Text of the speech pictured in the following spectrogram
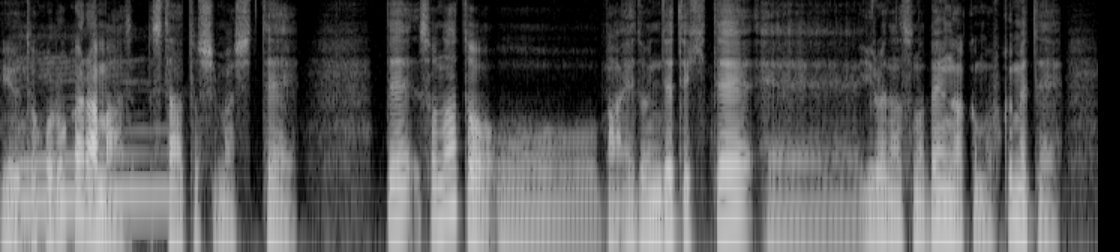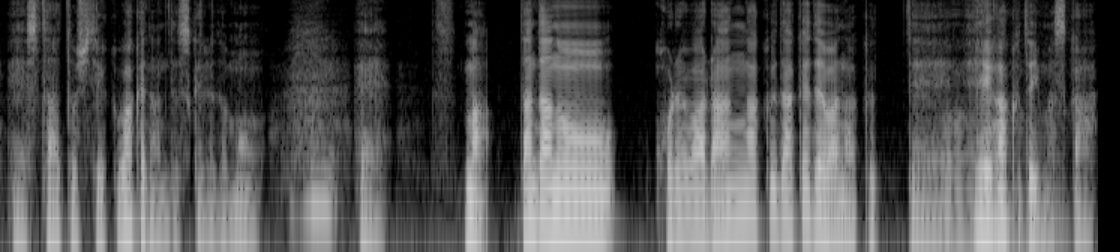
いうところからまあスタートしましてでその後おまあ江戸に出てきて、えーいろんなその勉学も含めて、えースタートしていくわけなんですけれども、はい。えーまあだんだんあのこれは蘭学だけではなくってうん。英学といいますか、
